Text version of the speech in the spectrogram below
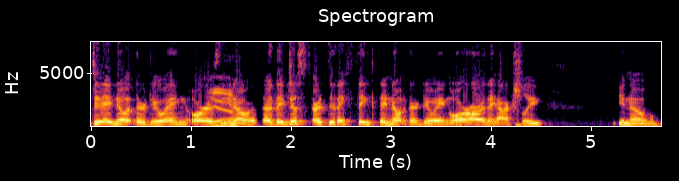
do they know what they're doing or Yeah. you know are they just or do they think they know what they're doing or are they actually you know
